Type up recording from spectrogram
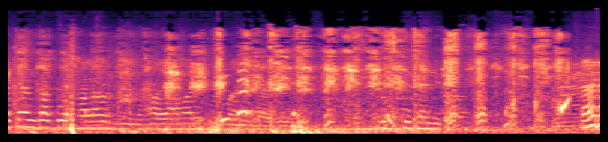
রাখেন যাতে হালাল দিন হয় আমার একটু ভালো লাগে বুঝতে তো। হ্যাঁ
